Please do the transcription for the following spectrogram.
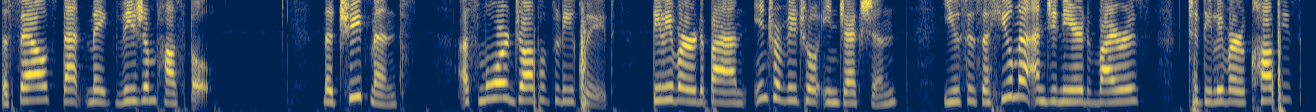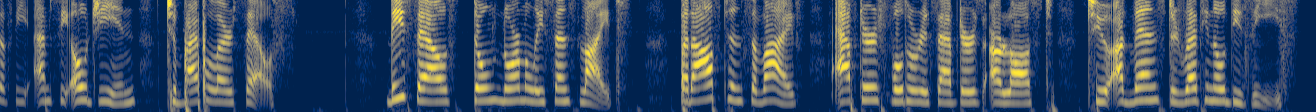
the cells that make vision possible. The treatment, a small drop of liquid delivered by an intravitreal injection, uses a human engineered virus to deliver copies of the MCO gene to bipolar cells. These cells don't normally sense light, but often survive after photoreceptors are lost to advanced retinal disease.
